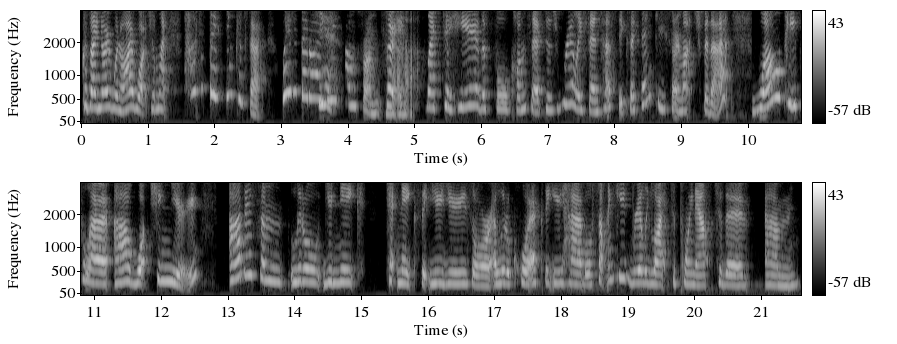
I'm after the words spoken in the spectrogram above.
because I know when I watch, I'm like, how did they think of that? Where did that idea yeah. come from? So, it, like to hear the full concept is really fantastic. So, thank you so much for that. While people are are watching you, are there some little unique techniques that you use, or a little quirk that you have, or something you'd really like to point out to the um,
